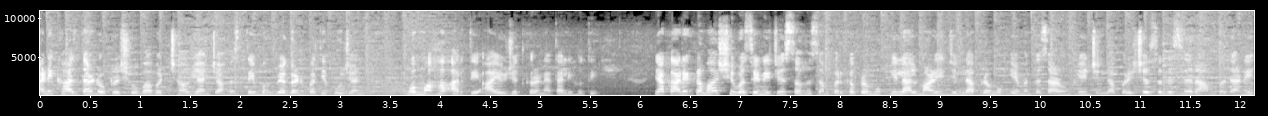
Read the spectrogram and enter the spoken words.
आणि खासदार डॉक्टर शोभा बच्छाव यांच्या हस्ते भव्य गणपती पूजन व महाआरती आयोजित करण्यात आली होती. या कार्यक्रमात शिवसेनेचे सहसंपर्क प्रमुख हिलाल माळी जिल्हा प्रमुख हेमंत साळुंखे जिल्हा परिषद सदस्य राम बदाणे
